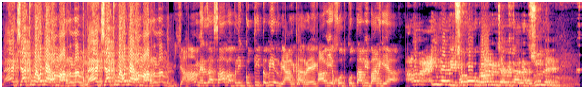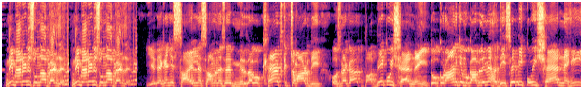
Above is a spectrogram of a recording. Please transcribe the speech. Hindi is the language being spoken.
मैं चक बड़ा पैड़ा मार रहा मैं चक बड़ा पैड़ा मार रहा यहाँ मिर्ज़ा साहब अपनी कुत्ती तबीयत बयान कर रहे हैं। अब ये खुद कुत्ता भी बन गया। अब इन हदीसों को कुरान रिजेक्ट कर रहे हैं। सुन ले। नहीं मैंने नहीं सुनना बैठ दे नहीं मैंने नहीं सुनना बैठ दे ये देखें जी साहिल ने सामने से मिर्ज़ा को खींच के चमाट दी। उसने कहा बाबे कोई शहर नहीं। तो कुरान के मुकाबले में हदीसें भी कोई शहर नहीं।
